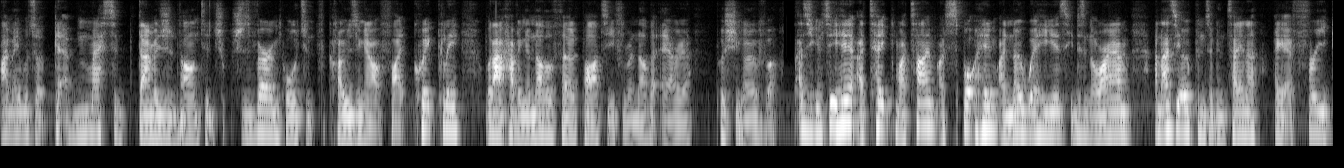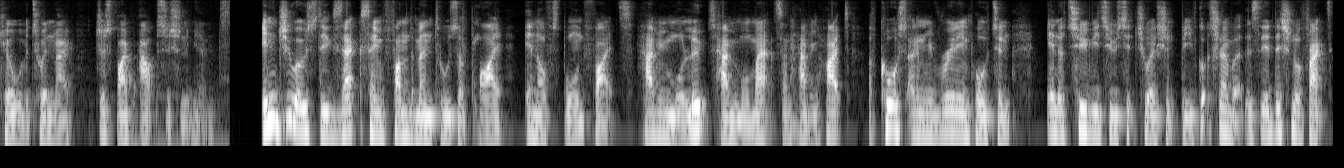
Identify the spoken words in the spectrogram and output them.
I'm able to get a massive damage advantage, which is very important for closing out a fight quickly without having another third party from another area pushing over. As you can see here, I take my time, I spot him, I know where he is, he doesn't know where I am, and as he opens a container, I get a free kill with a twin mag just by outpositioning him. In duos, the exact same fundamentals apply in off-spawn fights. Having more loot, having more mats, and having height, of course, are going to be really important in a 2v2 situation. But you've got to remember, there's the additional fact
